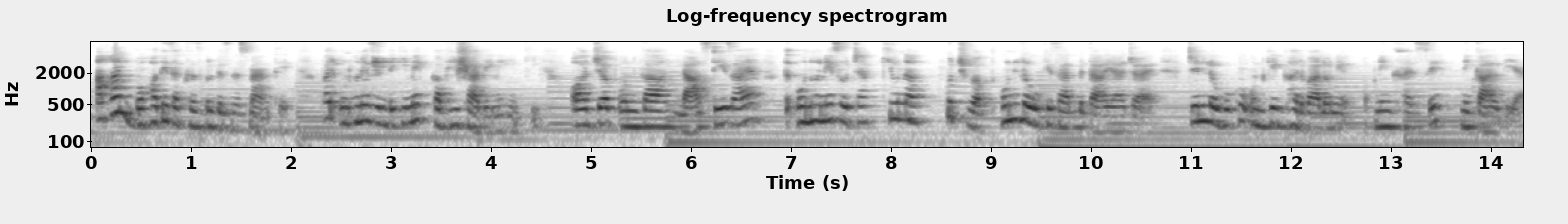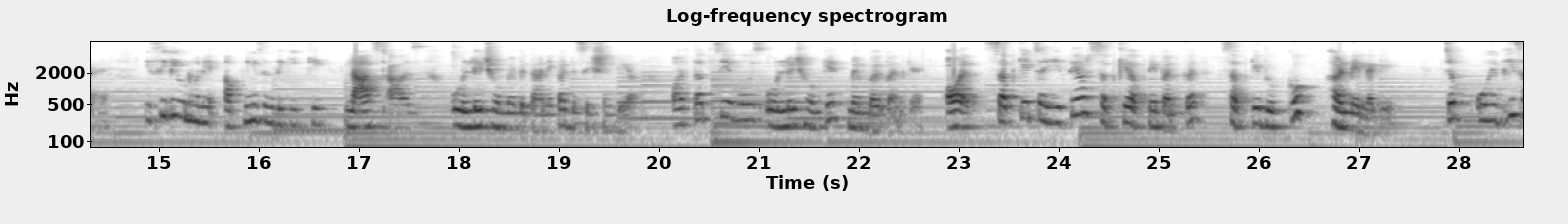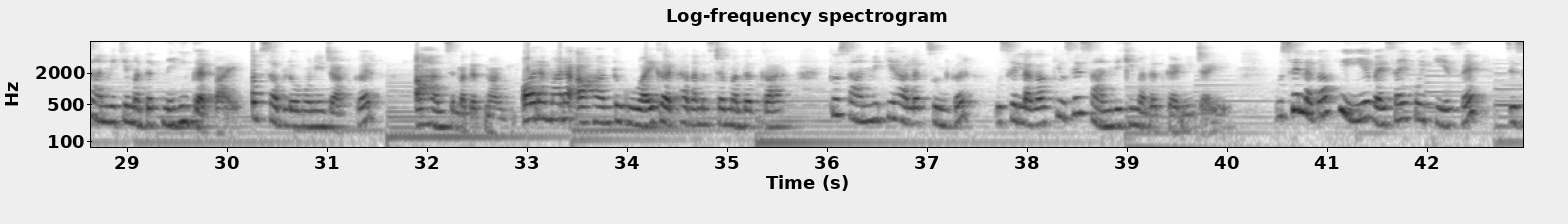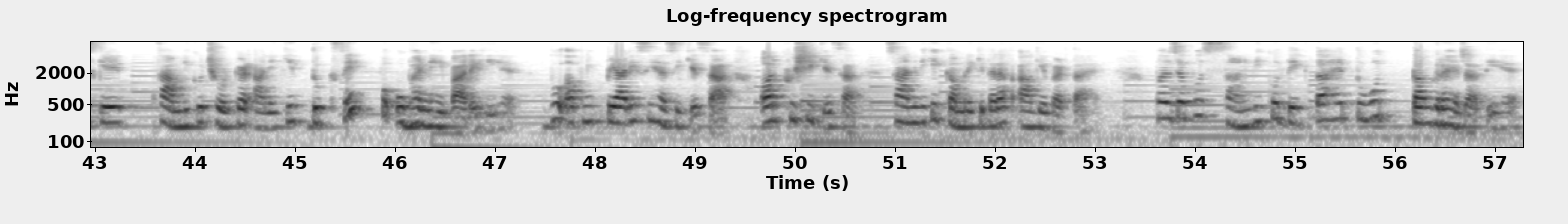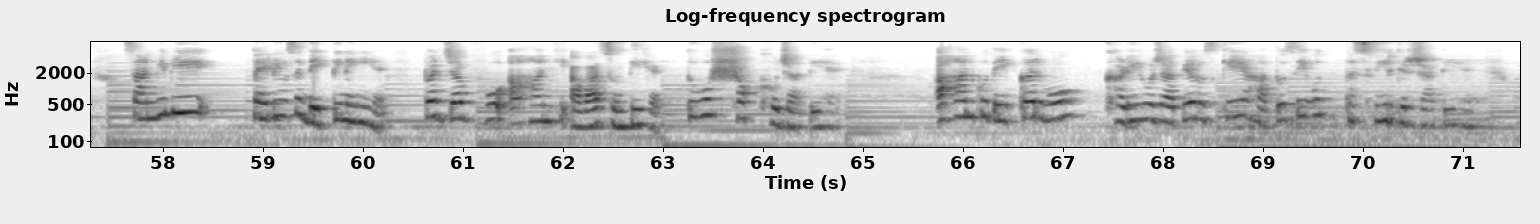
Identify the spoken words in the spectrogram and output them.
आहान बहुत ही सक्सेसफुल बिजनेसमैन थे, पर उन्होंने ज़िंदगी में कभी शादी नहीं की। और जब उनका लास्ट डेज़ आया तो उन्होंने सोचा, क्यों ना कुछ वक्त उन लोगों के साथ बिताया जाए, जिन लोगों को उनके घर वालों ने अपने घर से निकाल दिया है। इसीलिए उन्होंने अपनी ज़िंदगी के last hours old age home में बिताने का डिसीज़न लिया और तब से वो इस ओल्ड एज होम के मेंबर बन गए। और सबके चाहिए थे और सबके अपने बनकर सबके दुख को हरने लगे। जब कोई भी सानवी की मदद नहीं कर पाए, तब सब लोगों ने जाकर आहान से मदद मांगी। और हमारा आहान तो हुआ ही करता था मिस्टर मददगार। तो सानवी की हालत सुनकर उसे लगा कि उसे सानवी की मदद करनी चाहिए। उसे लगा कि ये वैसा ही कोई केस है, जिसके फैमिली को छोड़कर आने के दुख से वो उभर नहीं पा रही है। वो अपनी प्यारी सी हँसी के साथ और खुशी के साथ सानवी के कमरे की तरफ़ आगे बढ़ता है। पर जब वो सानवी को देखता है तो वो दंग रह जाती है। सानवी भी पहले उसे देखती नहीं है, पर जब वो आहान की आवाज़ सुनती है तो वो शॉक हो जाती है। आहान को देखकर वो खड़ी हो जाती है और उसके हाथों से वो तस्वीर गिर जाती है।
